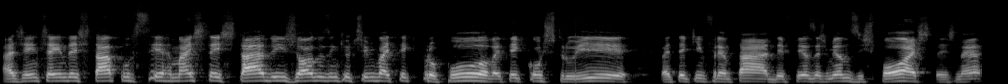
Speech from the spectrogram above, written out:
a gente ainda está por ser mais testado em jogos em que o time vai ter que propor, vai ter que construir, vai ter que enfrentar defesas menos expostas, né?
